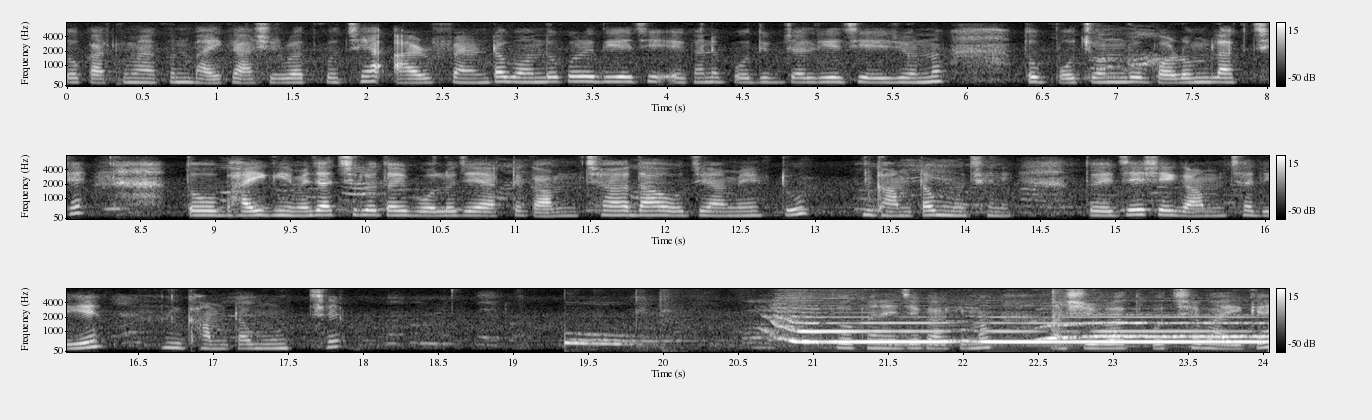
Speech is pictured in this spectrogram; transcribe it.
তো কাকিমা এখন ভাইকে আশীর্বাদ করছে আর ফ্যানটা বন্ধ করে দিয়েছি, এখানে প্রদীপ জ্বালিয়েছি এই জন্য। তো প্রচণ্ড গরম লাগছে। তো ভাই ঘেমে যাচ্ছিল, তাই বলল যে একটা গামছা দাও যে আমি একটু ঘামটাও মুছে নিই। তো এই যে সেই গামছা দিয়ে ঘামটা মুছছে। তো ওখানে যে কাকিমা আশীর্বাদ করছে ভাইকে।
